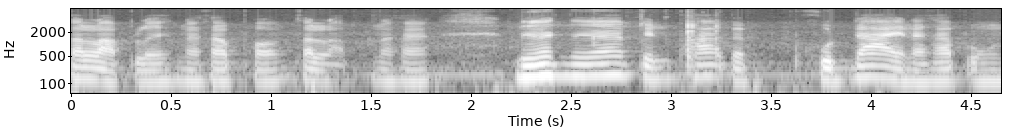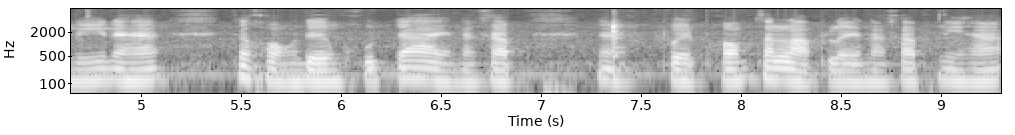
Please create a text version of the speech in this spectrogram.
ตลับเลยนะครับ พร้อมตลับนะฮะเนื้อเนื้อเป็นผ้าแบบขุดได้นะครับ องค์นี้นะฮะเจ้าของเดิมขุดได้นะครับอะเปิดพร้อมตลับเลยนะครับนี่ฮะ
